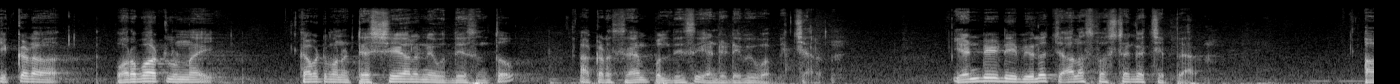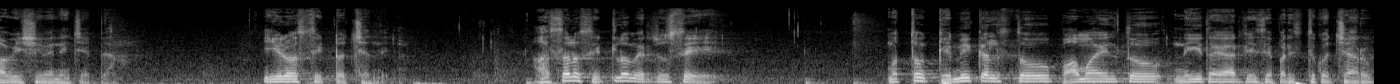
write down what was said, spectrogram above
ఇక్కడ పొరపాట్లు ఉన్నాయి కాబట్టి మనం టెస్ట్ చేయాలనే ఉద్దేశంతో అక్కడ శాంపుల్ తీసి ఎన్డీడీబీ పంపించారు. ఎన్డీడీబీలో చాలా స్పష్టంగా చెప్పారు. ఆ విషయమే నేను చెప్పాను. ఈరోజు సిట్ వచ్చింది. అసలు సిట్లో మీరు చూస్తే మొత్తం కెమికల్స్తో పామాయిల్తో నెయ్యి తయారు చేసే పరిస్థితికి వచ్చారు.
